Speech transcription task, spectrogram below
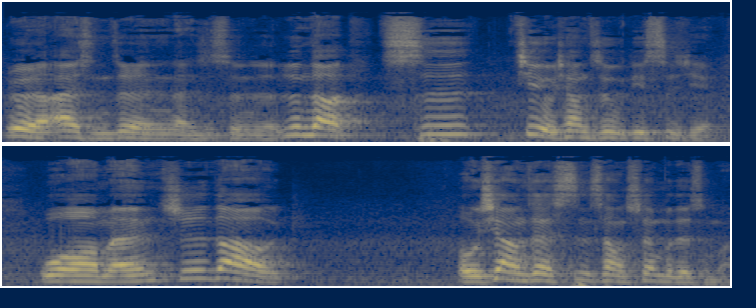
若人爱神，这人乃是神人。论到吃借偶像之物，第四节，我们知道偶像在世上算不得什么，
